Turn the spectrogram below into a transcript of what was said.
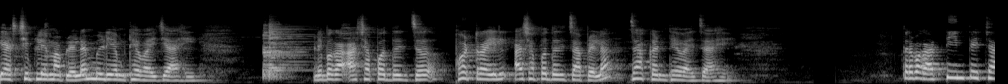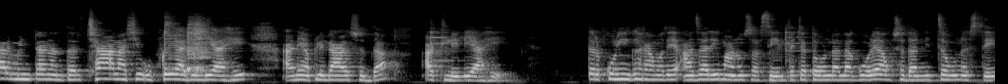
गॅसची फ्लेम आपल्याला मिडियम ठेवायची आहे. आणि बघा अशा पद्धतीचं फट राहील अशा पद्धतीचं आपल्याला झाकण ठेवायचं आहे. तर बघा तीन ते चार मिनटानंतर छान अशी उकळी आलेली आहे आणि आपली डाळसुद्धा आटलेली आहे. तर कुणी घरामध्ये आजारी माणूस असेल त्याच्या तोंडाला गोळ्या औषधांनी चव नसते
